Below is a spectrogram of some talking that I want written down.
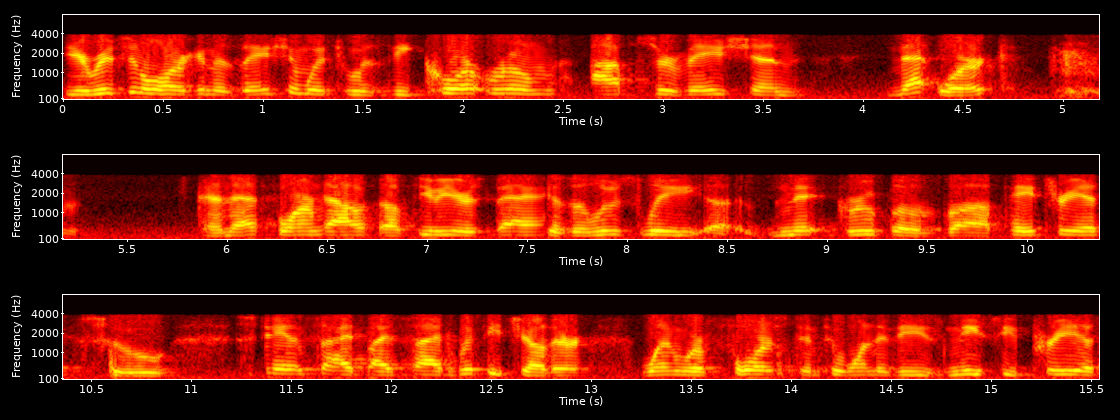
the original organization, which was the Courtroom Observation Network. and that formed out a few years back as a loosely uh, knit group of uh, patriots who stand side by side with each other when we're forced into one of these Nisi Prius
